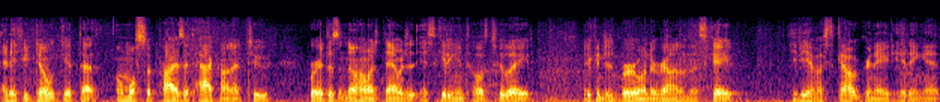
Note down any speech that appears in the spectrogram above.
And if you don't get that almost surprise attack on it to where it doesn't know how much damage it's getting until it's too late, it can just burrow underground and escape if you have a scout grenade hitting it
